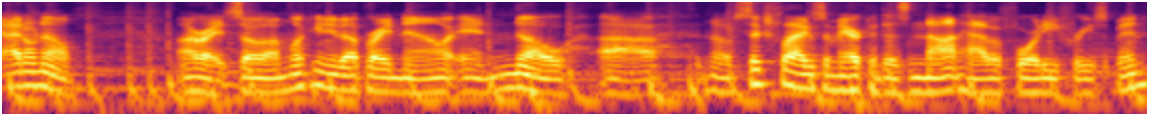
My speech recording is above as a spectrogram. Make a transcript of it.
I don't know. All right, so I'm looking it up right now, and no, uh, no, Six Flags America does not have a 4D free spin.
